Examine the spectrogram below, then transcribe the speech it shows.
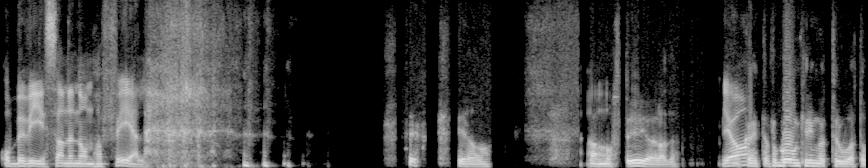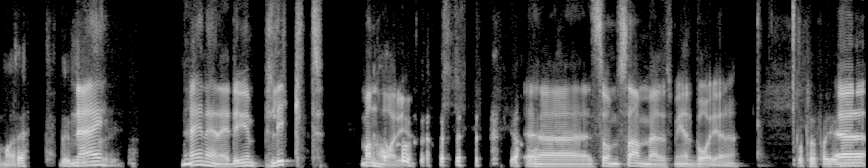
och bevisa när någon har fel. Ja, man Ja. måste ju göra det. Man Ja. kan inte få gå omkring och tro att de har rätt. Nej. Nej, nej, nej, det är ju en plikt man har ju Ja, eh, som samhällsmedborgare. och tuffa gäng. Eh,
